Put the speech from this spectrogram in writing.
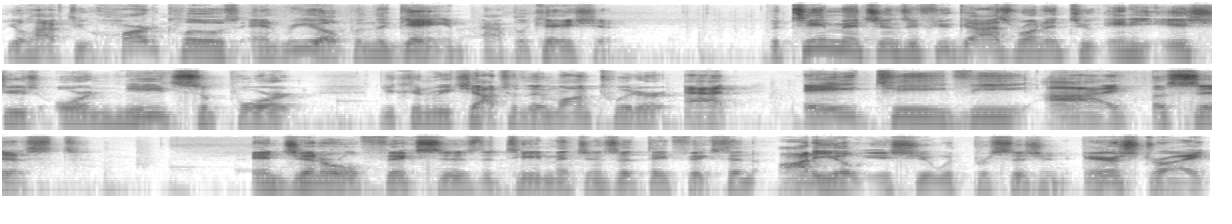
you'll have to hard close and reopen the game application. The team mentions if you guys run into any issues or need support, you can reach out to them on Twitter at ATVI Assist. In general fixes, the team mentions that they fixed an audio issue with Precision Airstrike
